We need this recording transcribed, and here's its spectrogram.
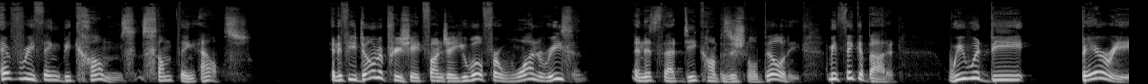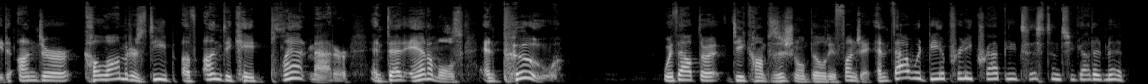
everything becomes something else. And if you don't appreciate fungi, you will for one reason, and it's that decompositional ability. I mean, think about it. We would be buried under kilometers deep of undecayed plant matter and dead animals and poo without the decompositional ability of fungi. And that would be a pretty crappy existence, you gotta admit.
